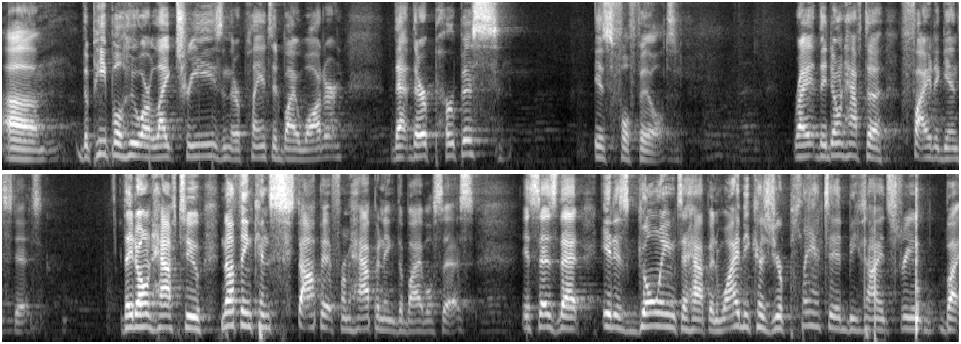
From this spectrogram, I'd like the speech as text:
um, the people who are like trees and they're planted by water, that their purpose is fulfilled, right? They don't have to fight against it. They don't have to, nothing can stop it from happening, the Bible says. It says that it is going to happen. Why? Because you're planted beside stream by,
